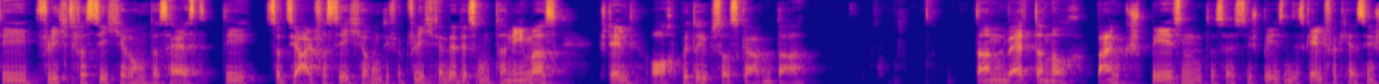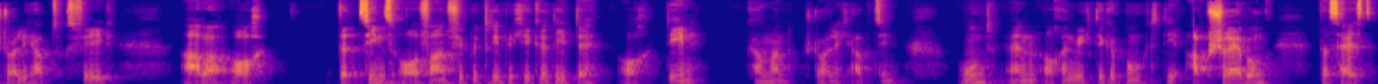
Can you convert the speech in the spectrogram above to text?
die Pflichtversicherung, das heißt die Sozialversicherung, die verpflichtende des Unternehmers, stellt auch Betriebsausgaben dar. Dann weiter noch Bankspesen, das heißt die Spesen des Geldverkehrs sind steuerlich abzugsfähig, aber auch der Zinsaufwand für betriebliche Kredite, auch den kann man steuerlich abziehen. Und ein, auch ein wichtiger Punkt, die Abschreibung, das heißt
